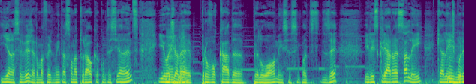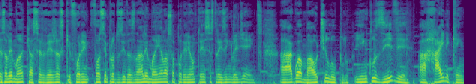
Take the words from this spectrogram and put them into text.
ia na cerveja, era uma fermentação natural que acontecia antes e hoje uhum. ela é provocada pelo homem, se assim pode dizer eles criaram essa lei, que é a lei uhum. de pureza alemã, que as cervejas que forem, fossem produzidas na Alemanha, elas só poderiam ter esses três ingredientes: água, malte e lúpulo. E inclusive a Heineken,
